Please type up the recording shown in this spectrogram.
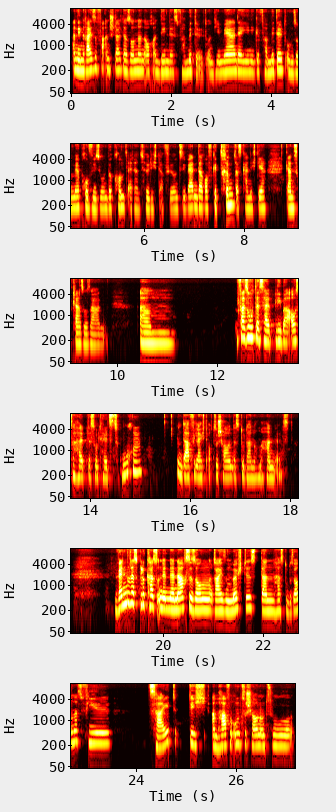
an den Reiseveranstalter, sondern auch an den, der's vermittelt. Und je mehr derjenige vermittelt, umso mehr Provision bekommt er natürlich dafür. Und sie werden darauf getrimmt, das kann ich dir ganz klar so sagen. Ähm versuch deshalb lieber außerhalb des Hotels zu buchen und da vielleicht auch zu schauen, dass du da noch mal handelst. Wenn du das Glück hast und in der Nachsaison reisen möchtest, dann hast du besonders viel Zeit, dich am Hafen umzuschauen und zu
